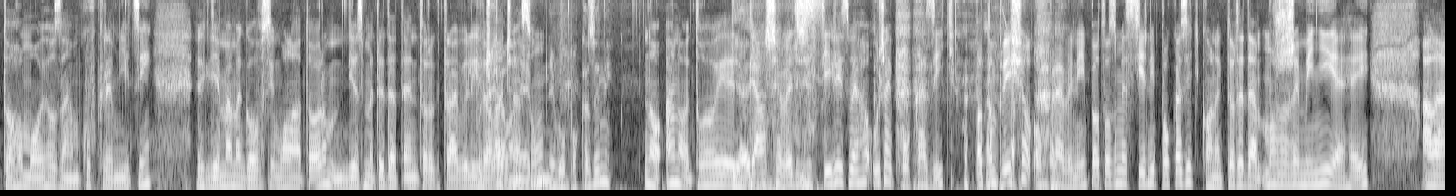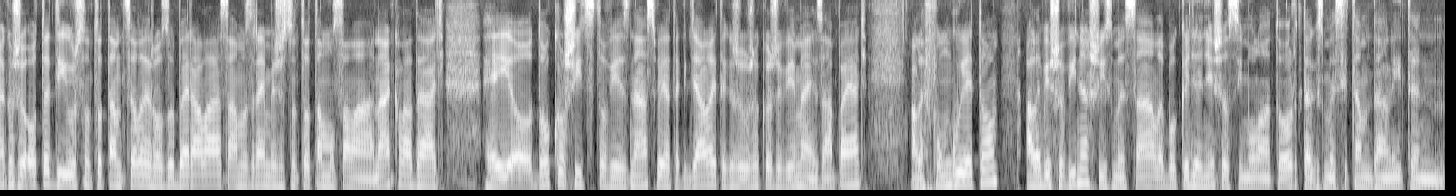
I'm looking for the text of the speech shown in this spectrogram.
toho môjho zámku v Kremnici, kde máme golf simulátor, kde sme teda tento rok trávili veľa ale času. Ne, nebol pokazený? No áno, to je Jaj. ďalšia vec, že stihli sme ho už aj pokaziť. Potom prišiel opravený, potom sme stihli pokaziť konektor, teda možno, že mi nie, hej. Ale akože odtedy už som to tam celé rozoberala, samozrejme, že som to tam musela nakladať, hej, do košíc to viesť náspäť a tak ďalej, takže už akože vieme aj zapájať, ale funguje to. Ale vieš, vynašli sme sa, lebo keď aj nešiel simulátor, tak sme si tam dali ten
